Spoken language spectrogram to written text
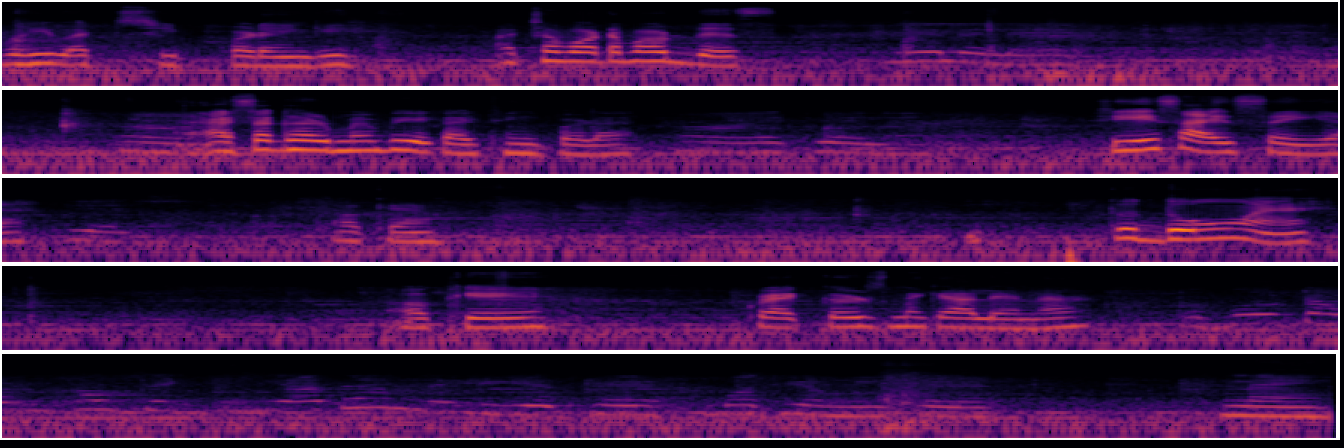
वही अच्छी पड़ेंगी। अच्छा व्हाट अबाउट दिस ये ले ले। हाँ। ऐसा घर में भी एक आई थिंक पड़ा है। हाँ एक ले ले। ये साइज़ सही है। ओके तो दो हैं। ओके क्रैकर्स में क्या लेना है? वो टाउन हाउस एक दिन याद है हमने लिए थे? बहुत ही अमी थे। नहीं।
